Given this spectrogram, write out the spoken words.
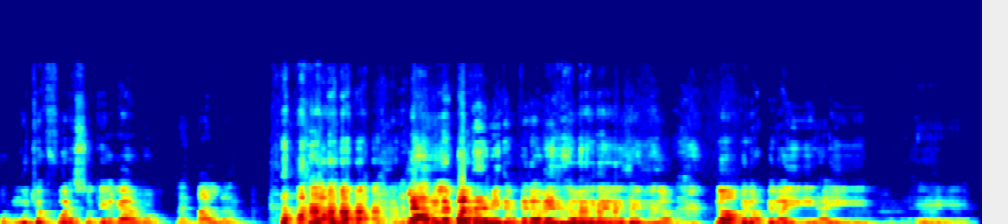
Por mucho esfuerzo que hagamos... La espalda. claro, la espalda de mi temperamento, decir, ¿no? No, pero, pero hay, hay eh,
